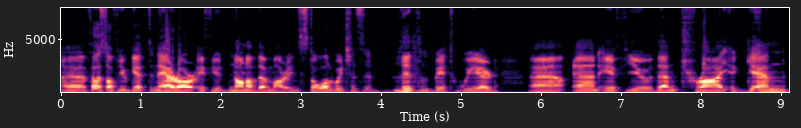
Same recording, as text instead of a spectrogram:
Uh, first off, you get an error if you none of them are installed, which is a little bit weird. Uh, and if you then try again,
